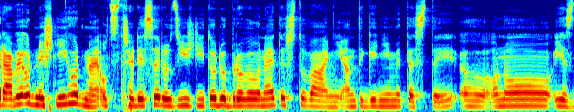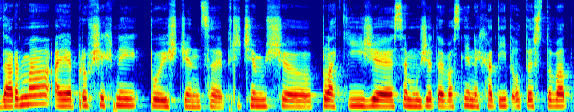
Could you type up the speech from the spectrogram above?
Právě od dnešního dne, od středy se rozjíždí to dobrovolné testování antigenními testy. Eh, ono je zdarma a je pro všechny pojištěnce, přičemž eh, platí, že se můžete vlastně nechat jít otestovat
